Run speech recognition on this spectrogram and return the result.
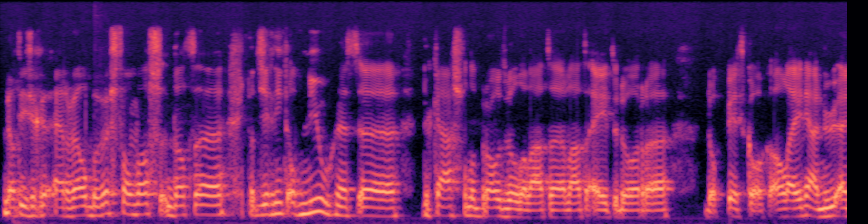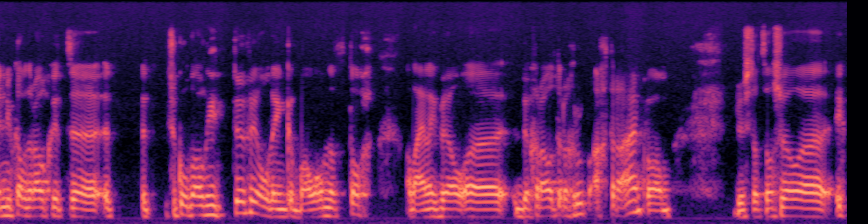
dat hij zich er wel bewust van was dat, dat hij zich niet opnieuw het, de kaas van het brood wilde laten, laten eten door, door Pitcock. Alleen ja, nu, en nu kwam er ook het, het, ze konden ook niet te veel linkerballen, omdat toch uiteindelijk wel de grotere groep achteraan kwam. Dus dat was wel, ik,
